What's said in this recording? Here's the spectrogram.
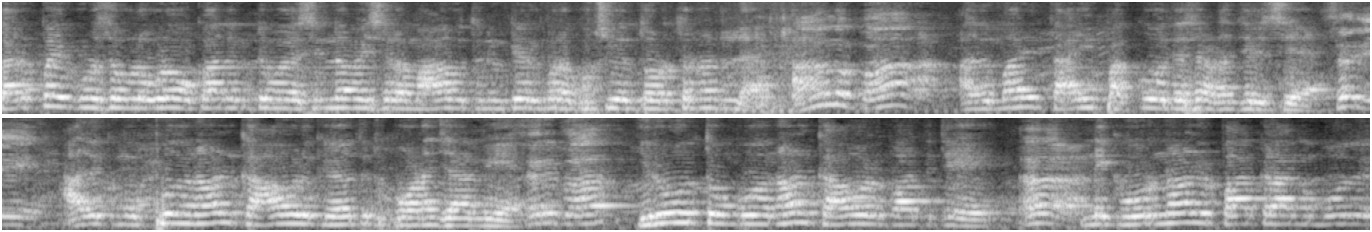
கருப்பாய் குடிசைக்குள்ள கூட உட்காந்துக்கிட்டு சின்ன வயசுல மாவு தின்னுட்டே இருக்கிற குச்சியை துரத்தணும் இல்ல ஆமாப்பா. அது மாதிரி தாய் பக்குவ தசை அடைஞ்சிருச்சு. சரி. அதுக்கு முப்பது நாள் காவலுக்கு ஏத்துட்டு ஜாமிய சரிப்பா. இருபத்தி ஒன்பது நாள் காவல் பார்த்துட்டு. இன்னைக்கு ஒரு நாள் பாக்கலாங்கும் போது.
